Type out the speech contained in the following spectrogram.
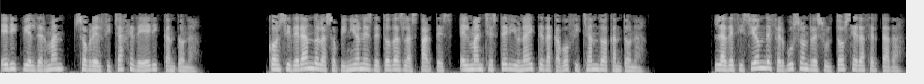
Eric Bielderman, sobre el fichaje de Eric Cantona. Considerando las opiniones de todas las partes, el Manchester United acabó fichando a Cantona. La decisión de Ferguson resultó ser acertada.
